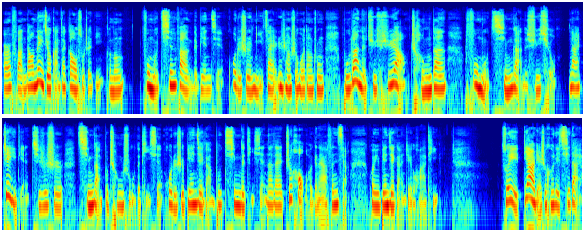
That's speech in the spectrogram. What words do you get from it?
而反倒内疚感在告诉着你，可能父母侵犯了你的边界，或者是你在日常生活当中不断的去需要承担父母情感的需求，那这一点其实是情感不成熟的体现，或者是边界感不清的体现。那在之后我会跟大家分享关于边界感这个话题。所以第二点是合理期待，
